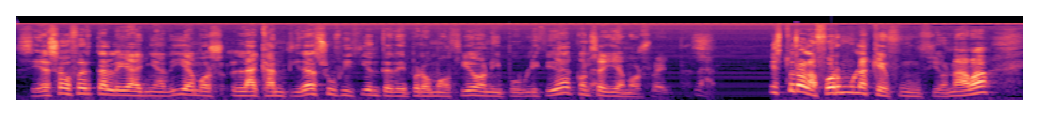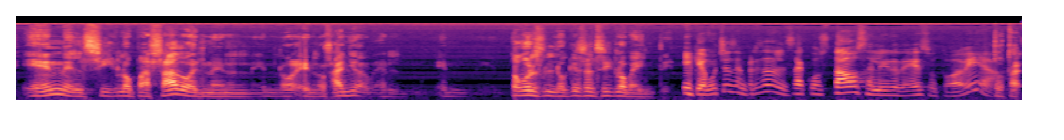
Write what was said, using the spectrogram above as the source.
Si a esa oferta le añadíamos la cantidad suficiente de promoción y publicidad, conseguíamos ventas. Esto era la fórmula que funcionaba en el siglo pasado, en, el- en lo- en los años, en, todo lo que es el siglo XX. y que a muchas empresas les ha costado salir de eso todavía. Total,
